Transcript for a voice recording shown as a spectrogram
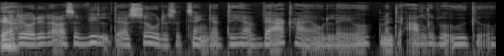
Ja. Og det var det, der var så vildt, da jeg så det. Så tænkte jeg, at det her værk har jeg jo lavet, men det er aldrig blevet udgivet.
